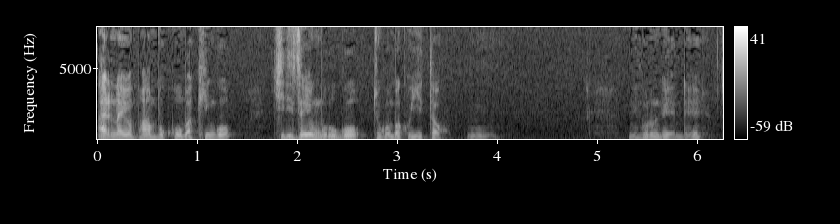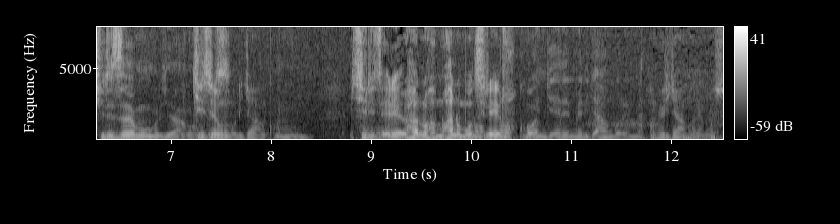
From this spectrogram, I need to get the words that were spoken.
Ari na yo mpamvu kubaka ingo kiliziya yo mu rugo tugomba kuyitaho. Ni inkuru ndende. Kiliziya yo mu muryango. Kiliziya yo mu muryango. Hano hano munsi rero. ni ukongera imiryango remezo. Imiryango remezo.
